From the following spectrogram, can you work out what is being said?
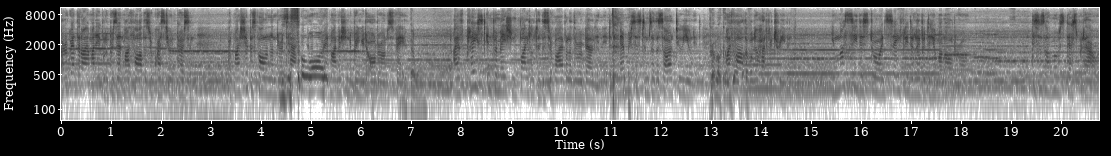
I regret that I am unable to present my father's request to you in person, but my ship has fallen under This is attack. so long. I made my mission to bring you to Alderaan as faith. That one. I have placed information vital to the survival of the rebellion into the memory systems of this R2 unit. Promo code My father will know how to retrieve it. You must see this droid safely delivered to him on Alderaan. This is our most desperate hour.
